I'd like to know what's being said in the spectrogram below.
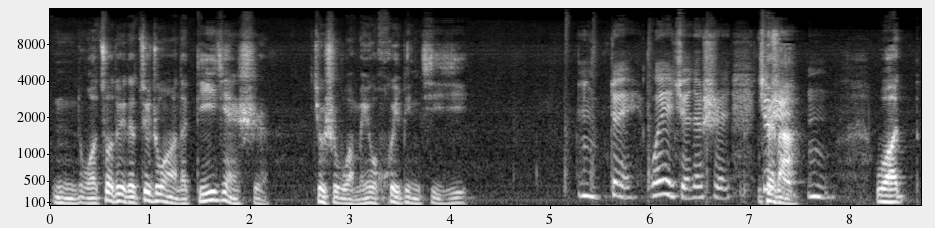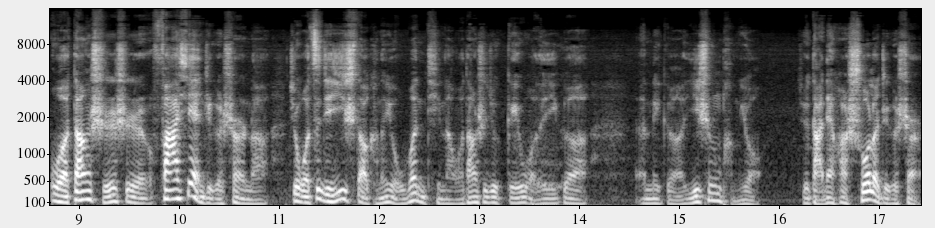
嗯，我做对的最重要的第一件事，就是我没有讳病忌医。嗯，对，我也觉得是，就是对吧嗯我我当时是发现这个事儿呢，就我自己意识到可能有问题呢，我当时就给我的一个呃那个医生朋友就打电话说了这个事儿。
